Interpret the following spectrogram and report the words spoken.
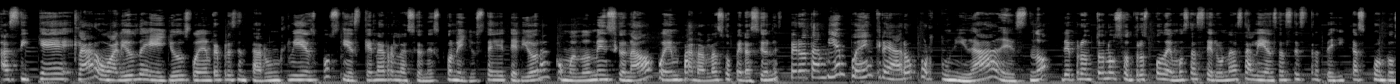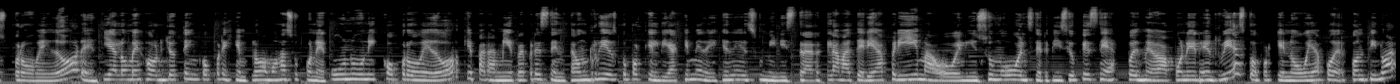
Así que, claro, varios de ellos pueden representar un riesgo si es que las relaciones con ellos se deterioran, como hemos mencionado, pueden parar las operaciones, pero también pueden crear oportunidades, ¿no? De pronto nosotros podemos hacer unas alianzas estratégicas con los proveedores y a lo mejor yo tengo, por ejemplo, vamos a suponer un único proveedor que para mí representa un riesgo porque el día que me deje de suministrar la materia prima o el insumo o el servicio que sea, pues me va a poner en riesgo porque no voy a poder continuar.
